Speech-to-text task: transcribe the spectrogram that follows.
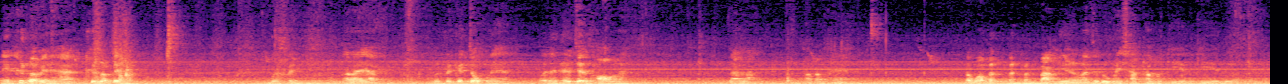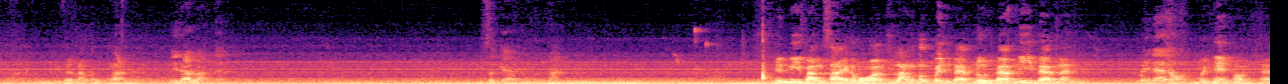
นี่ขึ้นมาเป็นนะฮะขึ้นมาเป็น เหมือนเป็นอะไรอะเหมือนเป็นกระจกเลยฮะว่าแต่เนี่ยเจอทองนะด้านหลังพระกำแพง แต่ว่ามันมันมันบางเยอะมันจะดูไม่ชัดเท่าเมื่อกี้เมื่อกี้เรียนอยู่ด้านหลังของพระนะนี่ด้านหลังเนี่ยสแกนดูต่างเห็นมีบางสายเขาบอกว่าหลังต้องเป็นแบบนู้นแบบนี้แบบนั้น ไม่แน่นอน ไม่แน่นอนใช่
